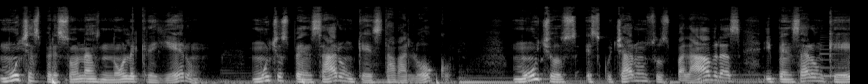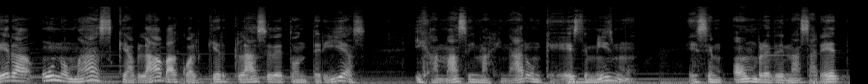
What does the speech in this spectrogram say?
Muchas personas no le creyeron, muchos pensaron que estaba loco, Muchos escucharon sus palabras y pensaron que era uno más que hablaba cualquier clase de tonterías y jamás se imaginaron que ese mismo, ese hombre de Nazaret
